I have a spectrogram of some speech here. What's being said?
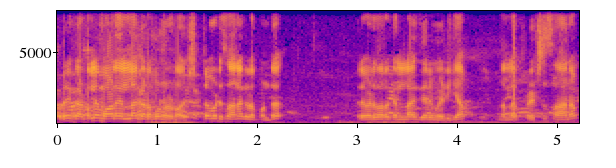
ഇവിടെ കട്ടലും വാള എല്ലാം കിടപ്പുണ്ട് കേട്ടോ. ഇഷ്ടപ്പെട്ട സാധനം കിടപ്പുണ്ട്. ഇവിടെ വരുന്നവർക്ക് എല്ലാം കയറി മേടിക്കാം. നല്ല ഫ്രഷ് സാധനം.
